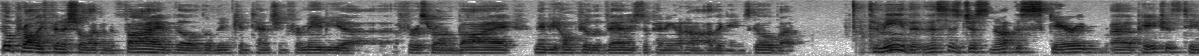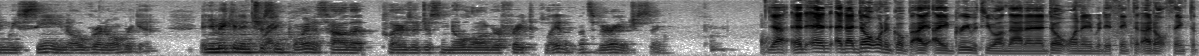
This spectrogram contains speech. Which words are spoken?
they'll probably finish 11 to five. They'll they'll be in contention for maybe a, a first round bye, maybe home field advantage depending on how other games go. But to me, this is just not the scary uh, Patriots team we've seen over and over again. And you make an interesting right. point as how that players are just no longer afraid to play them. That's very interesting. Yeah, and, and, and I don't want to go. I, I agree with you on that, and I don't want anybody to think that I don't think that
